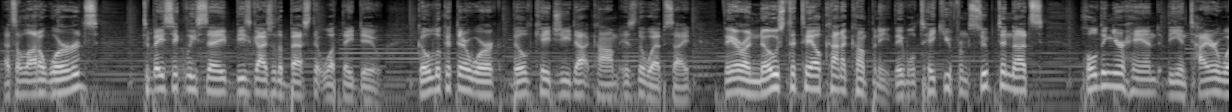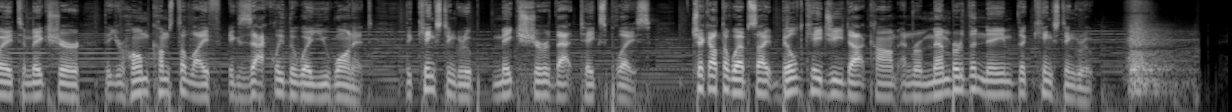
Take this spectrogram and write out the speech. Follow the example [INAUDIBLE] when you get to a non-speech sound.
That's a lot of words to basically say these guys are the best at what they do. Go look at their work. BuildKG.com is the website. They are a nose to tail kind of company. They will take you from soup to nuts, holding your hand the entire way to make sure that your home comes to life exactly the way you want it. The Kingston Group makes sure that takes place. Check out the website, buildkg.com, and remember the name The Kingston Group.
